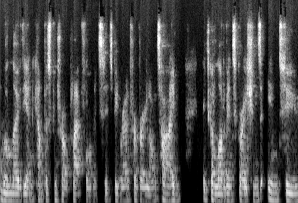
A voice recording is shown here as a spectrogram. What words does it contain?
will know the nCompass control platform. It's, it's been around for a very long time. It's got a lot of integrations into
